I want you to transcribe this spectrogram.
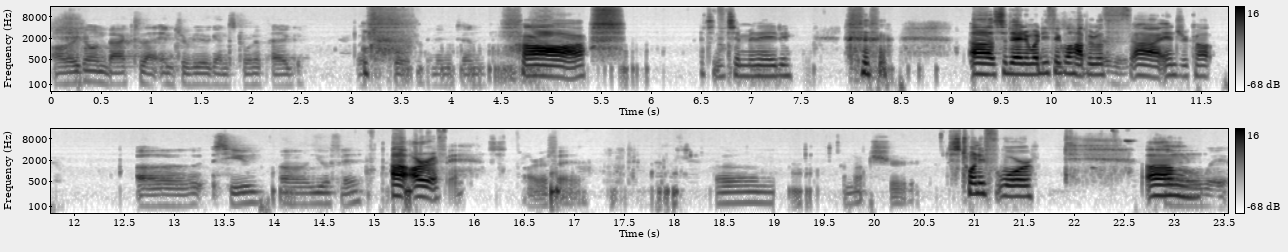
Oh, they're going back to that interview against Winnipeg with Fort Binnington. Ah, it's intimidating. uh, so Daniel, what do you think will happen with uh, Andrew Copp? Uh, is he uh UFA? Uh, RFA. RFA? Um, I'm not sure. He's 24. oh Um, wait,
